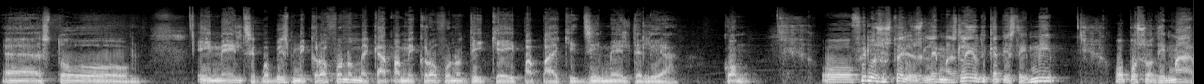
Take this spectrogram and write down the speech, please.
ε, στο email της εκπομπής μικρόφωνο με κάπα μικρόφωνο tk παπάκι gmail.com Ο φίλος ο Στέλιος λέει, μας λέει ότι κάποια στιγμή όπως ο Δημάρ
